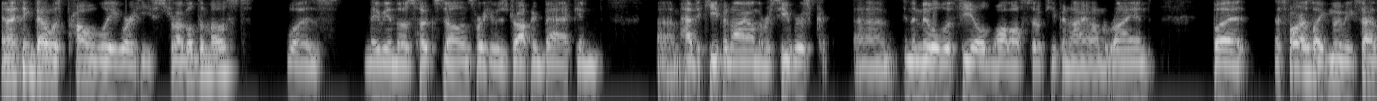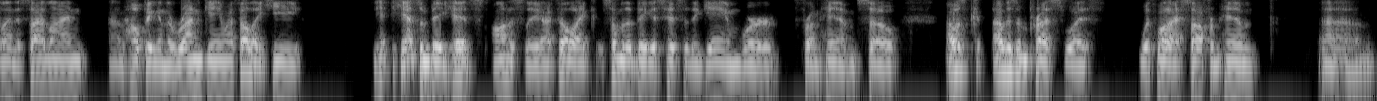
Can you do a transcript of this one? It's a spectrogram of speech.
And I think that was probably where he struggled the most was maybe in those hook zones where he was dropping back and um, had to keep an eye on the receivers um, in the middle of the field while also keeping an eye on Ryan. But as far as like moving sideline to sideline, um, helping in the run game, I felt like he he, had some big hits. Honestly, I felt like some of the biggest hits of the game were from him. So I was I was impressed with with what I saw from him, um,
